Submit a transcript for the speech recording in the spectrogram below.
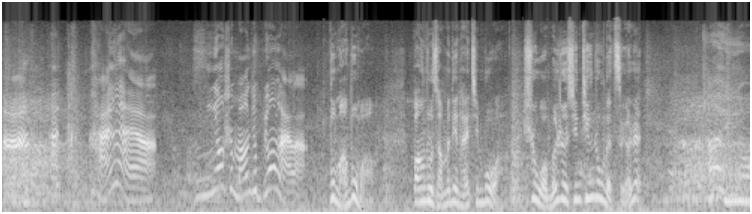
啊，还还来啊？您要是忙就不用来了。不忙不忙，帮助咱们电台进步啊，是我们热心听众的责任。哎呦。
